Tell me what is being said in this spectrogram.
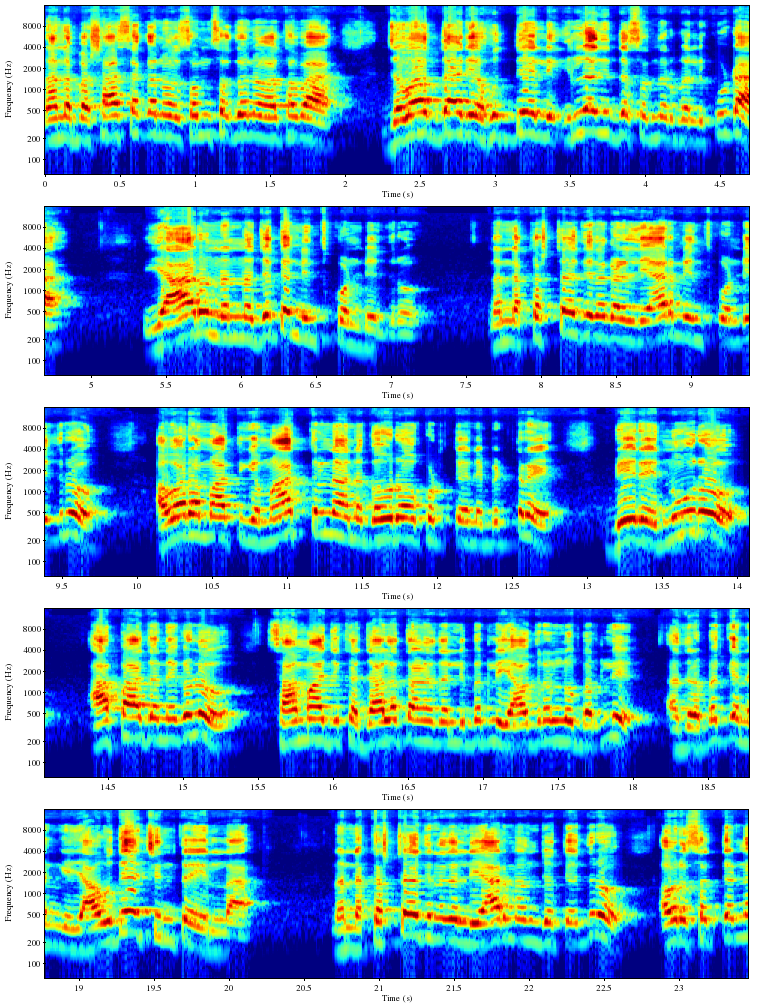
ನಾನೊಬ್ಬ ಶಾಸಕನೋ, ಸಂಸದನೋ ಅಥವಾ ಜವಾಬ್ದಾರಿಯ ಹುದ್ದೆಯಲ್ಲಿ ಇಲ್ಲದಿದ್ದ ಸಂದರ್ಭದಲ್ಲಿ ಕೂಡ ಯಾರು ನನ್ನ ಜೊತೆ ನಿಂತ್ಕೊಂಡಿದ್ರು? ನನ್ನ ಕಷ್ಟ ದಿನಗಳಲ್ಲಿ ಯಾರು ನಿಂತ್ಕೊಂಡಿದ್ರು? ಅವರ ಮಾತಿಗೆ ಮಾತ್ರ ನಾನು ಗೌರವ ಕೊಡ್ತೇನೆ ಬಿಟ್ಟರೆ ಬೇರೆ ನೂರು ಆಪಾದನೆಗಳು ಸಾಮಾಜಿಕ ಜಾಲತಾಣದಲ್ಲಿ ಬರಲಿ, ಯಾವುದರಲ್ಲೂ ಬರಲಿ, ಅದರ ಬಗ್ಗೆ ನನಗೆ ಯಾವುದೇ ಚಿಂತೆ ಇಲ್ಲ. ನನ್ನ ಕಷ್ಟ ದಿನದಲ್ಲಿ ಯಾರು ನನ್ನ ಜೊತೆ ಇದ್ರು, ಅವರ ಸತ್ಯಣ್ಣ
